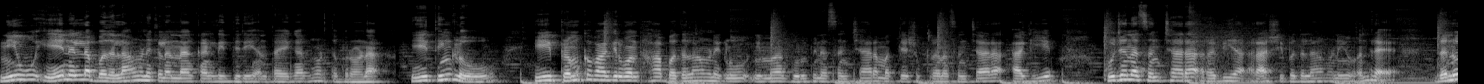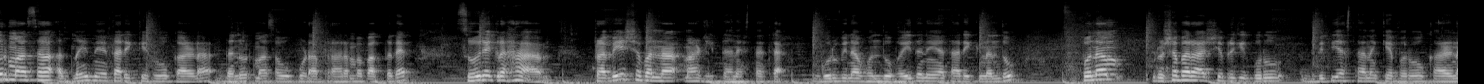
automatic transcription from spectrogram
ನೀವು ಏನೆಲ್ಲ ಬದಲಾವಣೆಗಳನ್ನು ಕಂಡಿದ್ದೀರಿ ಅಂತ ಈಗ ನೋಡ್ತಾ ಬರೋಣ. ಈ ತಿಂಗಳು ಈ ಪ್ರಮುಖವಾಗಿರುವಂತಹ ಬದಲಾವಣೆಗಳು ನಿಮ್ಮ ಗುರುವಿನ ಸಂಚಾರ ಮತ್ತು ಶುಕ್ರನ ಸಂಚಾರ ಆಗಿಯೇ ಕುಜನ ಸಂಚಾರ, ರವಿಯ ರಾಶಿ ಬದಲಾವಣೆಯು ಅಂದರೆ ಧನುರ್ಮಾಸ ಹದಿನೈದನೇ ತಾರೀಕಿಗೆ ಹೋಗೋ ಕಾರಣ ಧನುರ್ಮಾಸವು ಕೂಡ ಪ್ರಾರಂಭವಾಗ್ತದೆ. ಸೂರ್ಯಗ್ರಹ ಪ್ರವೇಶವನ್ನು ಮಾಡಲಿದ್ದಾನೆ ಸ್ನೇಹಿತರೆ. ಗುರುವಿನ ಒಂದು ಐದನೆಯ ತಾರೀಕಿನಂದು ಪುನಃ ವೃಷಭ ರಾಶಿಯವರಿಗೆ ಗುರು ದ್ವಿತೀಯ ಸ್ಥಾನಕ್ಕೆ ಬರುವ ಕಾರಣ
